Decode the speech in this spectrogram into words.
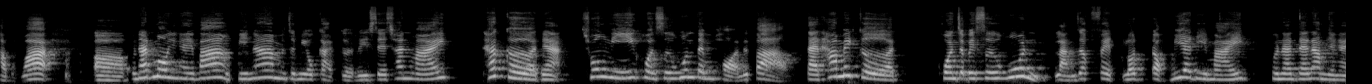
ค่ะบอกว่าเอ่อคุณนัทมองยังไงบ้าง ปีหน้ามันจะมีโอกาสเกิด recession ไหม ถ้าเกิดเนี่ยช่วงนี้ควรซื้อหุ้นเต็มพอร์ตหรือเปล่า แต่ถ้าไม่เกิดควรจะไปซื้อหุ้นหลังจากเฟดลดดอกเบี้ยดีไหมคุณนัทแนะนำยังไง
